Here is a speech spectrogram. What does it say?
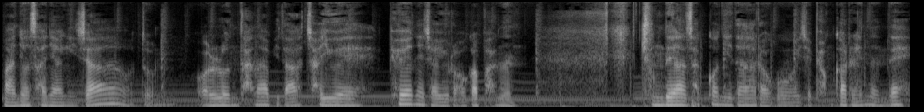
마녀 사냥이자 어떤 언론 탄압이다 자유의 표현의 자유를 억압하는 중대한 사건이다라고 이제 평가를 했는데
